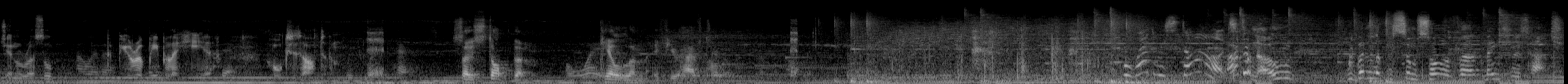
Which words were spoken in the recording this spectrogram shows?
General Russell, the Bureau people are here. Hawks is after them. So stop them. Kill them if you have to. Start? I don't know. We better look for some sort of uh, maintenance hatch.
